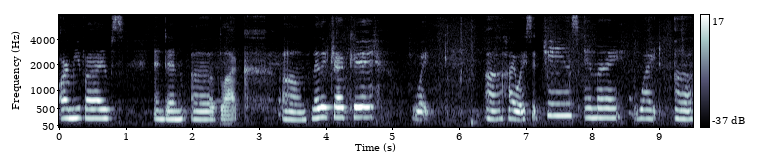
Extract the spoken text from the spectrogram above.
army vibes. And then a black um, leather jacket white uh, high-waisted jeans and my white uh,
